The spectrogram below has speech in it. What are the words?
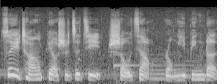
最常表示自己手脚容易冰冷，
